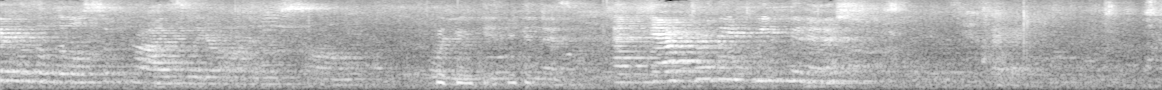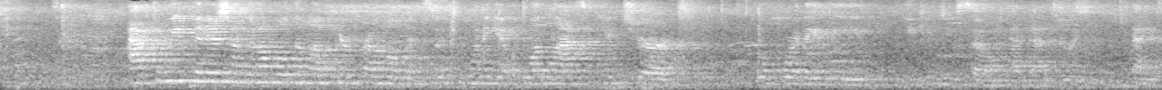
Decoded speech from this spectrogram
buried with a little surprise later on in the song for you in, in this. And after they, we finish, after we finish, I'm going to hold them up here for a moment. So if you want to get one last picture before they leave, you can do so at that time.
